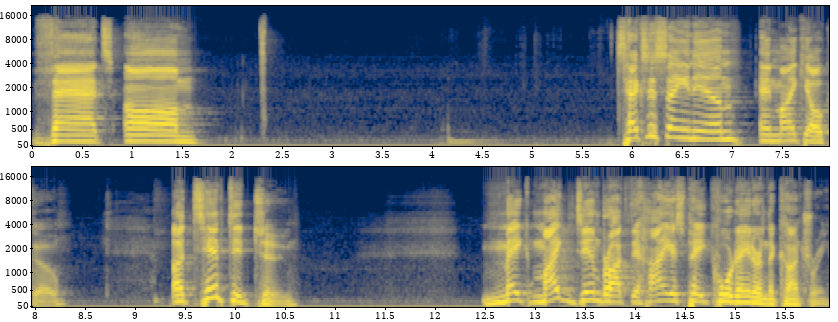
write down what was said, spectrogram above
that um, Texas A&M and Mike Elko attempted to make Mike Denbrock the highest paid coordinator in the country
